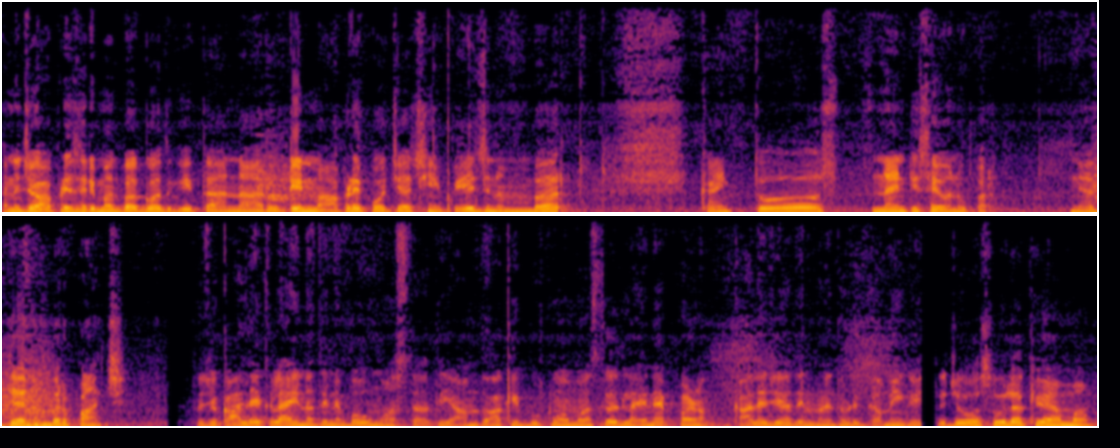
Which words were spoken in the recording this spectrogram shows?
અને જો આપણી શ્રીમદ ભગવદ્ ગીતાના રૂટીનમાં આપણે પહોંચ્યા છીએ પેજ નંબર કંઈક તો નાઇન્ટી સેવન ઉપર. ને અધ્યાય નંબર પાંચ. તો જો કાલે એક લાઈન હતી ને બહુ મસ્ત હતી. આમ તો આખી બુકમાં મસ્ત જ લાઈન પણ કાલે જે હતી ને મને થોડી ગમી ગઈ. તો જો શું લખ્યું એમાં?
